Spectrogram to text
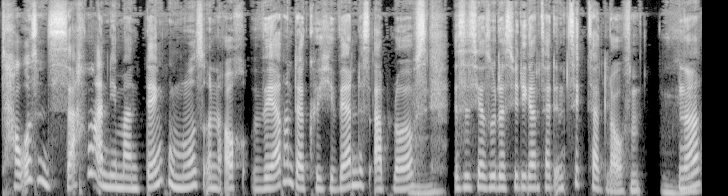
tausend Sachen, an die man denken muss. Und auch während der Küche, während des Ablaufs, Mhm. ist es ja so, dass wir die ganze Zeit im Zickzack laufen. Mhm. Ne?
